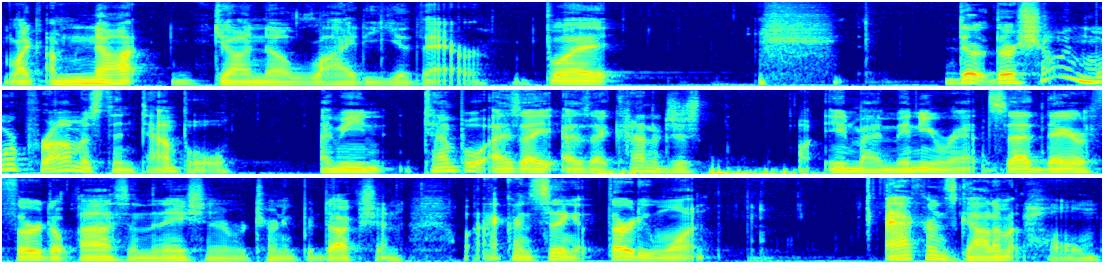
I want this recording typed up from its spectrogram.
Like I'm not gonna lie to you there, but they're they're showing more promise than Temple. I mean, Temple, as I as I kind of just in my mini rant said, they are third to last in the nation in returning production. Well, Akron's sitting at 31. Akron's got them at home.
